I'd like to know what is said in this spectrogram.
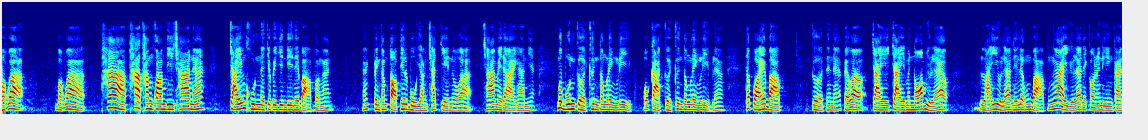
บอกว่าบอกว่า ถ้าถ้าทำความดีช้านะ ใจของคุณเนี่ยจะไปยินดีในบาปว่างั้นนั่นเป็นคำตอบที่ระบุอย่างชัดเจนว่า ช้าไม่ได้งานเนี้ยเมื่อบุญเกิดขึ้นต้องเร่งรีบ โอกาสเกิดขึ้นต้องเร่งรีบแล้ว ถ้าปล่อยให้บาปเกิดเนี่ยนะแปลว่าใจใจมันน้อมอยู่แล้ว ไหลอยู่แล้วในเรื่องของบาปง่ายอยู่แล้วในกรณีการ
